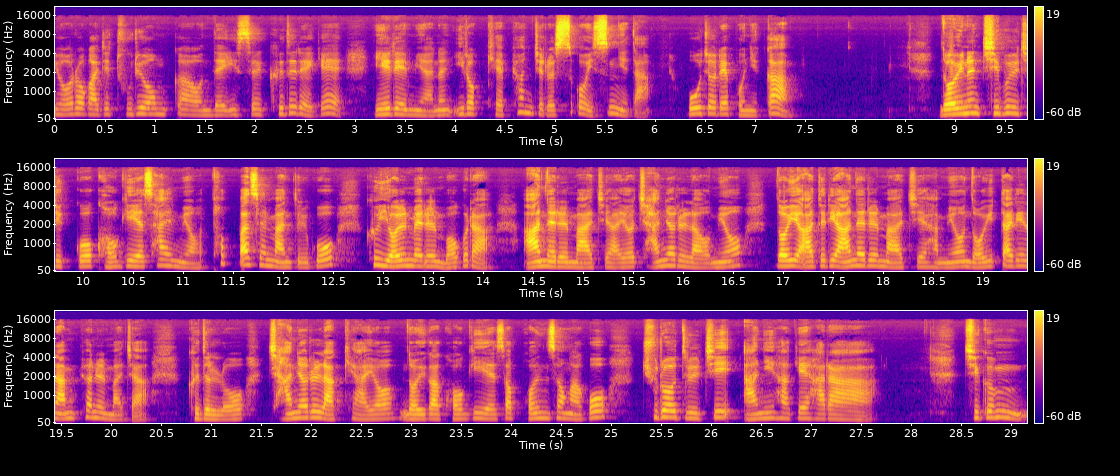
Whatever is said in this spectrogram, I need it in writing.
여러 가지 두려움 가운데 있을 그들에게 예레미야는 이렇게 편지를 쓰고 있습니다. 5절에 보니까 너희는 집을 짓고 거기에 살며 텃밭을 만들고 그 열매를 먹으라. 아내를 맞이하여 자녀를 낳으며 너희 아들이 아내를 맞이하며 너희 딸이 남편을 맞아 그들로 자녀를 낳게 하여 너희가 거기에서 번성하고 줄어들지 아니하게 하라. 지금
